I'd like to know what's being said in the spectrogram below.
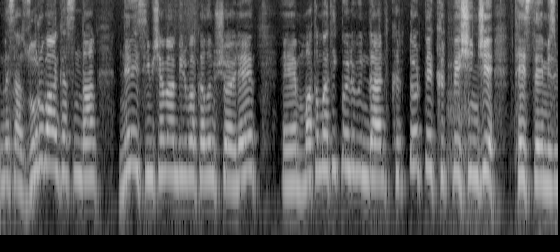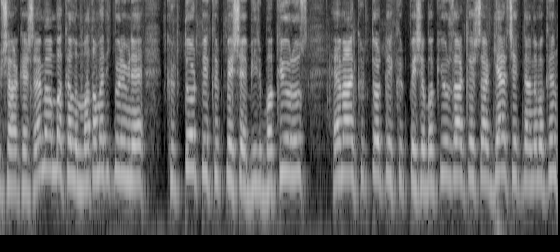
Mesela Zoru Bankası'ndan neresiymiş hemen bir bakalım şöyle. E, matematik bölümünden 44 ve 45. testlerimizmiş arkadaşlar. Hemen bakalım matematik bölümüne 44 ve 45'e bir bakıyoruz. Hemen 44 ve 45'e bakıyoruz arkadaşlar. Gerçekten de bakın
